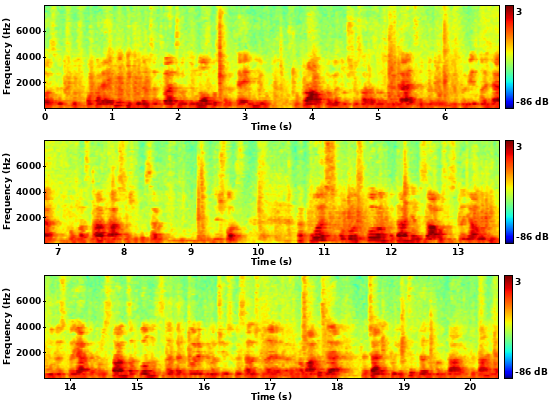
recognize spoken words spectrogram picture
розвитку з попередньо, і будемо затверджувати нову стратегію з поправками, ту, що зараз розробляється, відповідно йде обласна наша, щоб все зійшлося. Також обов'язковим питанням завжди стояло і буде стояти про стан законності на території Підлочівської селищної громади, де начальник поліції буде доповідати питання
